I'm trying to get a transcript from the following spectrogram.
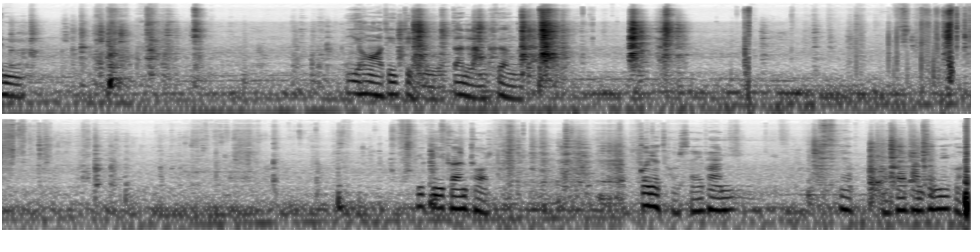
เป็นยี่ห้อที่ติดอยู่ด้านหลังเครื่องครับวิธีการถอด ก็จะถอดสายพันธุ์เนี่ยถอดสายพันธุ์เส้นนี้ก่อน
